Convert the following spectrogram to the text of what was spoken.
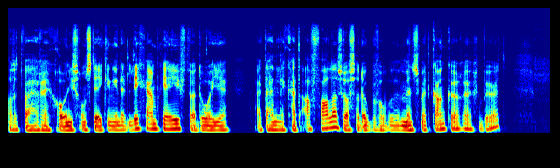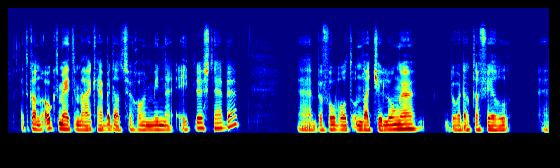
als het ware chronische ontsteking in het lichaam geeft, waardoor je uiteindelijk gaat afvallen, zoals dat ook bijvoorbeeld bij mensen met kanker uh, gebeurt. Het kan ook mee te maken hebben dat ze gewoon minder eetlust hebben. Uh, bijvoorbeeld omdat je longen, doordat er veel uh,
